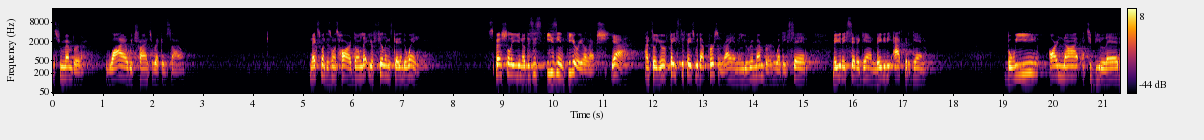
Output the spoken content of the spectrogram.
let's remember why are we trying to reconcile? Next one, this one's hard. Don't let your feelings get in the way. Especially, you know, this is easy in theory. Like, yeah, until you're face to face with that person, right? And then you remember what they said. Maybe they said again. Maybe they acted again. But we are not to be led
